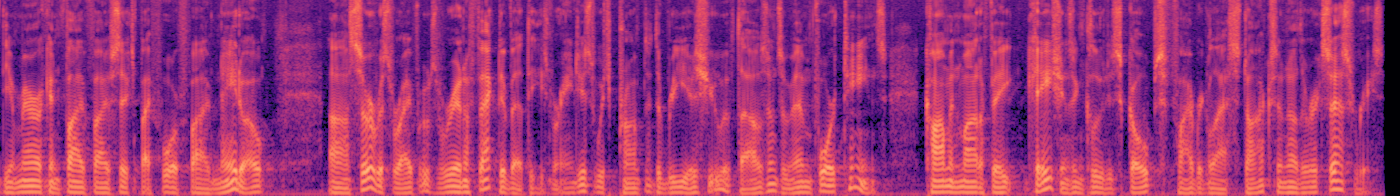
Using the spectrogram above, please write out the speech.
the American 5.56 by 4.5 NATO uh, service rifles were ineffective at these ranges, which prompted the reissue of thousands of M14s. Common modifications included scopes, fiberglass stocks, and other accessories.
